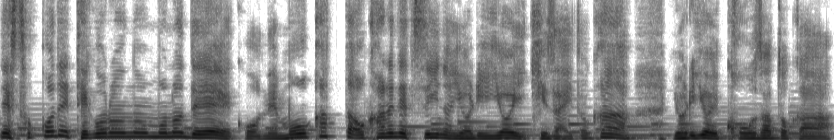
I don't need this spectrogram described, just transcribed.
で、そこで手頃のもので、こうね、儲かったお金で次のより良い機材とか、より良い講座とか、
